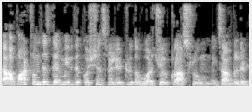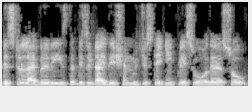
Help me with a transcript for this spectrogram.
Uh, apart from this, there may be the questions related to the virtual classroom. Example, the digital libraries, the digitization which is taking place over there. So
